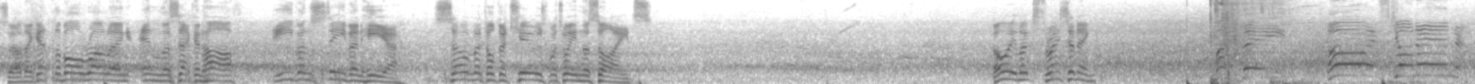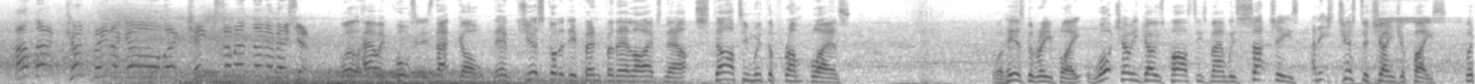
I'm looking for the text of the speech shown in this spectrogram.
So they get the ball rolling in the second half. Even Steven here. So little to choose between the sides. Oh, he looks threatening. Must be. Oh, it's gone in! And that could be the goal that keeps them in the division. Well, how important is that goal? They've just got to defend for their lives now, starting with the front players. Well, here's the replay. Watch how he goes past his man with such ease, and it's just a change of pace. But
